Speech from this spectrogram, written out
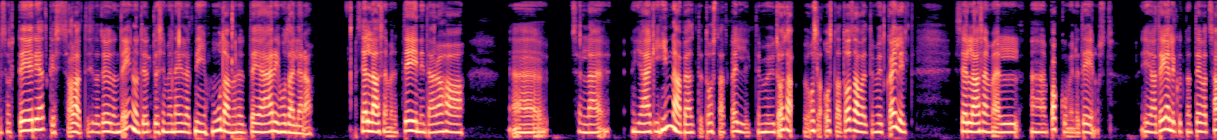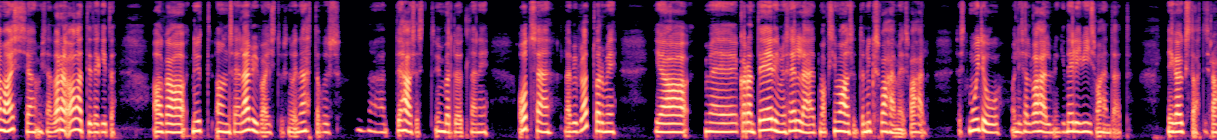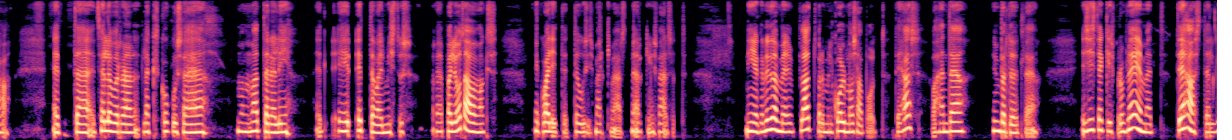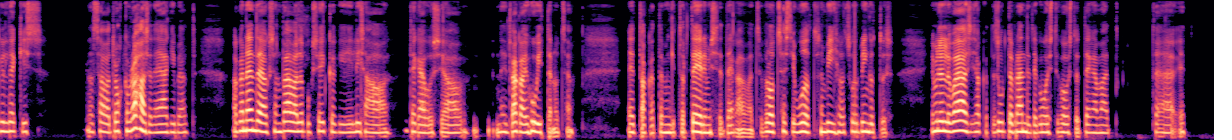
sorteerijad, kes alati seda tööd on teinud ja ütlesime neile, et nii, muudame nüüd teie ärimudeli ära. selle asemel, et teenida raha äh, selle jäägi hinna pealt, et ostad kallilt ja müüd oda-, osa, ostad odavalt ja müüd kallilt, selle asemel äh, paku meile teenust. ja tegelikult nad teevad sama asja, mis nad alati tegid, aga nüüd on see läbipaistvus või nähtavus äh, tehasest ümbertöötlejani otse läbi platvormi ja me garanteerime selle, et maksimaalselt on üks vahemees vahel, sest muidu oli seal vahel mingi neli-viis vahendajat. igaüks tahtis raha. et, et selle võrra läks kogu see materjali et, et, ettevalmistus palju odavamaks ja kvaliteet tõusis märkimäärselt, märkimisväärselt. nii, aga nüüd on meil platvormil kolm osapoolt, tehas, vahendaja, ümbertöötleja. ja siis tekkis probleem, et tehastel küll tekkis, nad saavad rohkem raha selle jäägi pealt aga nende jaoks on päeva lõpuks see ikkagi lisategevus ja neid väga ei huvitanud see, et hakata mingit sorteerimist tegema, et see protsessi muudatus on piisavalt suur pingutus. ja meil oli vaja siis hakata suurte brändidega uuesti koostööd tegema, et, et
